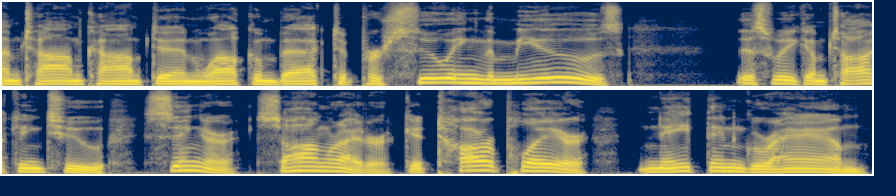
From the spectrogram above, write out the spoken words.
I'm Tom Compton. Welcome back to Pursuing the Muse. This week I'm talking to singer, songwriter, guitar player Nathan Graham.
